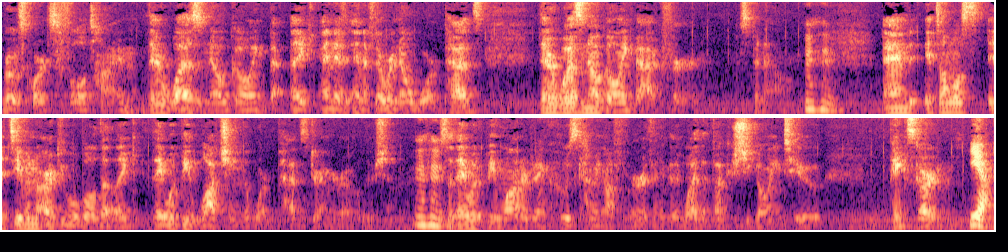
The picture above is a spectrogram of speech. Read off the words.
Rose Quartz full time, there was no going back. Like and if and if there were no warp pads, there was no going back for Spinel. Mm-hmm. And it's almost it's even arguable that like they would be watching the warp pads during a revolution. Mhm. So they would be monitoring who's coming off of Earth and be like, why the fuck is she going to Pink's garden? Yeah.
